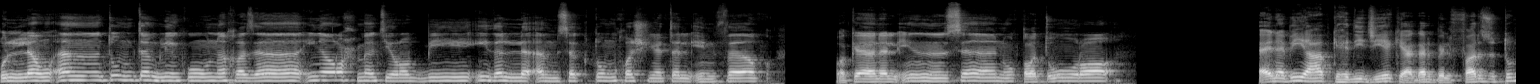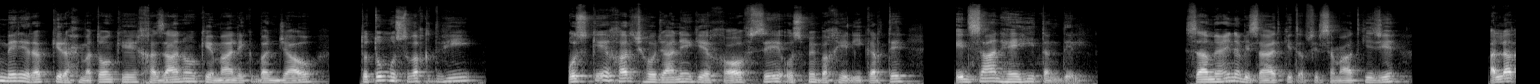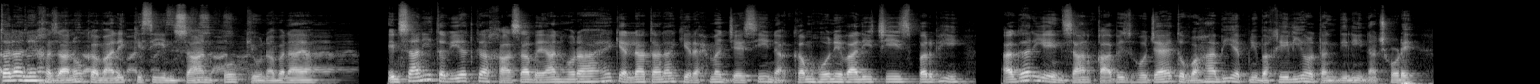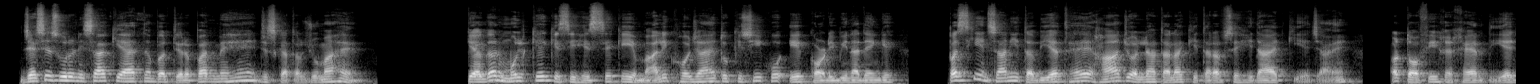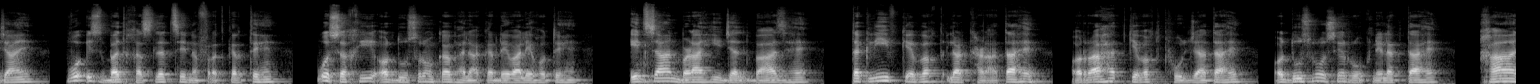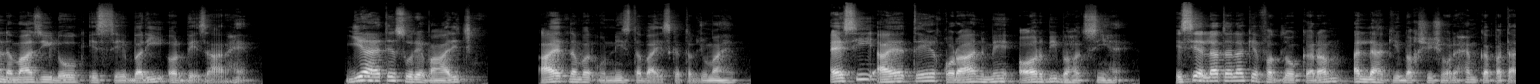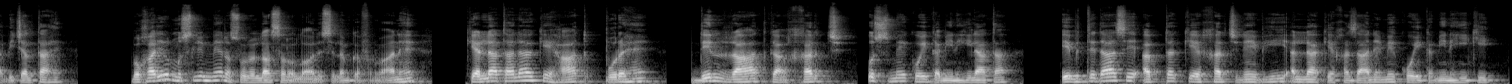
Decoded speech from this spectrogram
قل لو أنتم تملكون خزائن رحمة ربي إذا لأمسكتم خشية الإنفاق وكان الإنسان قطورا اے نبی، آپ کہہ دیجیے کہ اگر بالفرض تم میرے رب کی رحمتوں کے خزانوں کے مالک بن جاؤ، تو تم اس وقت بھی اس کے خرچ ہو جانے کے خوف سے اس میں بخیلی کرتے۔ انسان ہے ہی تنگ دل۔ سامعین نبی سعید کی تفسیر سماعت کیجیے اللہ تعالیٰ نے خزانوں کا مالک کسی انسان کو کیوں نہ بنایا؟ انسانی طبیعت کا خاصا بیان ہو رہا ہے کہ اللہ تعالیٰ کی رحمت جیسی نہ کم ہونے والی چیز پر بھی اگر یہ انسان قابض ہو جائے تو وہاں بھی اپنی بخیلی اور تنگ دلی نہ چھوڑے۔ جیسے سورہ نساء کی آیت نمبر ترپن میں ہے، جس کا ترجمہ ہے، کہ اگر ملک کے کسی حصے کے یہ مالک ہو جائیں تو کسی کو ایک کوڑی بھی نہ دیں گے۔ بس یہ انسانی طبیعت ہے ہاں جو اللہ تعالیٰ کی طرف سے ہدایت کیے جائیں۔ اور توفیق خیر دیے جائیں، وہ اس بد خصلت سے نفرت کرتے ہیں۔ وہ سخی اور دوسروں کا بھلا کرنے والے ہوتے ہیں۔ انسان بڑا ہی جلد باز ہے۔ تکلیف کے وقت لڑکھڑاتا ہے اور راحت کے وقت پھول جاتا ہے اور دوسروں سے روکنے لگتا ہے۔ خاں نمازی لوگ اس سے بری اور بیزار ہیں۔ یہ آیت سورہ معارج، آیت نمبر انیس تبائیس کا ترجمہ ہے۔ ایسی آیتیں قرآن میں اور بھی بہت سی ہیں۔ اس سے اللہ تعالیٰ کے فضل و کرم، اللہ کی بخشش و رحم کا پتہ بھی چلتا ہے۔ بخاری اور مسلم میں رسول اللہ صلی اللہ علیہ وسلم کا فرمان ہے کہ اللہ تعالیٰ کے ہاتھ پر ہیں، دن رات کا خرچ اس میں کوئی کمی نہیں لاتا۔ ابتدا سے اب تک کے خرچ نے بھی اللہ کے خزانے میں کوئی کمی نہیں کی۔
